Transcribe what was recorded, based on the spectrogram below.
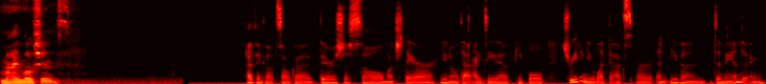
my emotions. I think that's so good. There's just so much there. You know, that idea of people treating you like the expert and even demanding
